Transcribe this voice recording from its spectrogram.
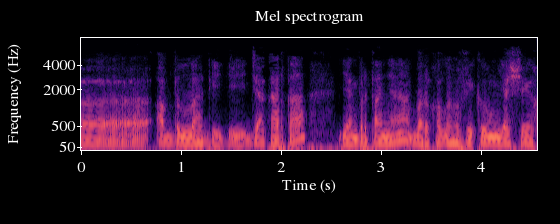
uh, Abdullah di, di Jakarta yang bertanya Barakallahu fikum ya Syekh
